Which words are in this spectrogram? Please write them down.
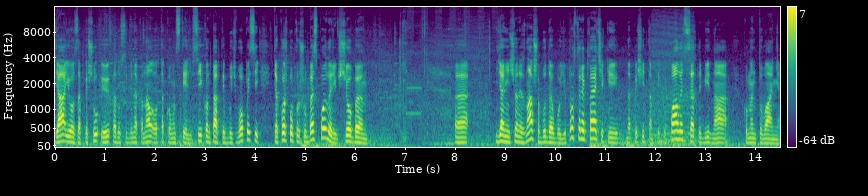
я його запишу і викладу собі на канал от такому стилі. Всі контакти будуть в описі. Також попрошу без спойлерів, щоб е, я нічого не знав, що буде в бою. Просто реплечик і напишіть там типу палець, це тобі на коментування.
